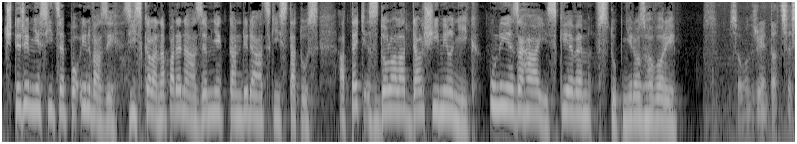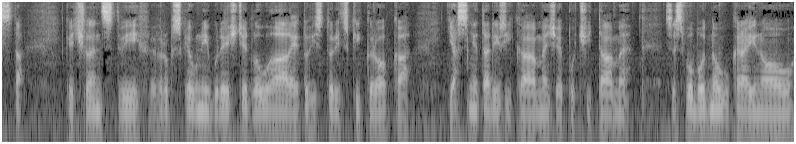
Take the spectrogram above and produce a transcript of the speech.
Čtyři měsíce po invazi získala napadená země kandidátský status a teď zdolala další milník. Unie zahájí s Kijevem vstupní rozhovory. Samozřejmě ta cesta ke členství v Evropské unii bude ještě dlouhá, ale je to historický krok a jasně tady říkáme, že počítáme se svobodnou Ukrajinou.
